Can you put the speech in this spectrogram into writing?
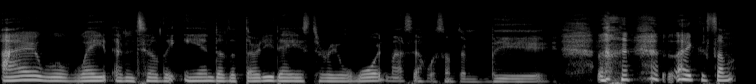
I will wait until the end of the 30 days to reward myself with something big, like some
